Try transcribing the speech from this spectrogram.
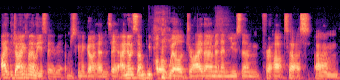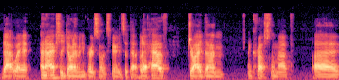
I drying is my least favorite. I'm just gonna go ahead and say it. I know some people will dry them and then use them for hot sauce um, that way, and I actually don't have any personal experience with that, but I have dried them and crushed them up. Uh,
